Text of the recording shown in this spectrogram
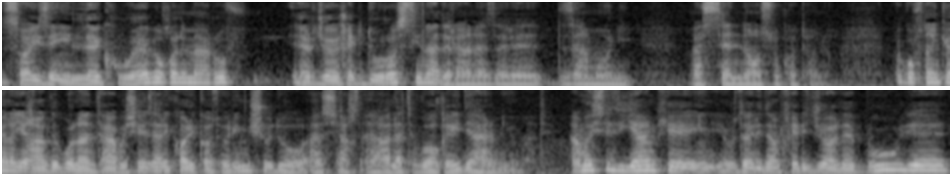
سایز این لکوه به قول معروف ارجاع خیلی درستی نداره از نظر زمانی و سن آسوکاتانو. و گفتن که اگه قبل بلندتر باشه یه ذره کاریکاتوری می‌شد و از شخص حالت واقعی در میومده اما یه چیز دیگه هم که این روزا دیدم خیلی جالب بود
